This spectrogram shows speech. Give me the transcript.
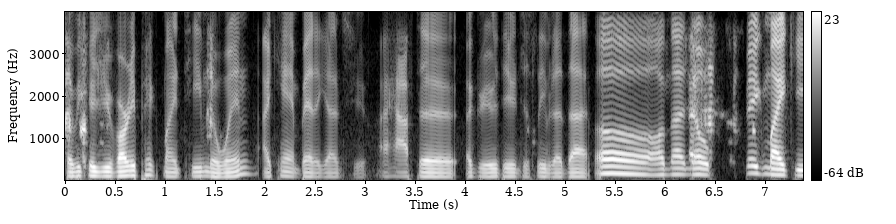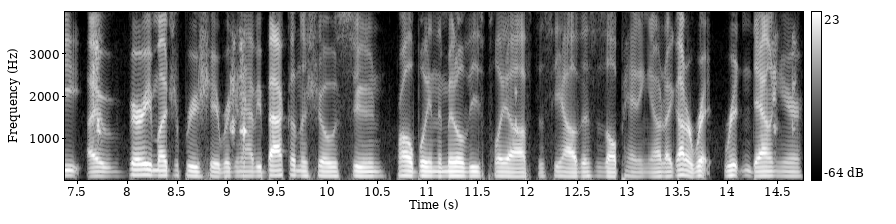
but because you've already picked my team to win i can't bet against you i have to agree with you and just leave it at that oh on that note Big Mikey, I very much appreciate. It. We're gonna have you back on the show soon, probably in the middle of these playoffs to see how this is all panning out. I got it writ- written down here.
